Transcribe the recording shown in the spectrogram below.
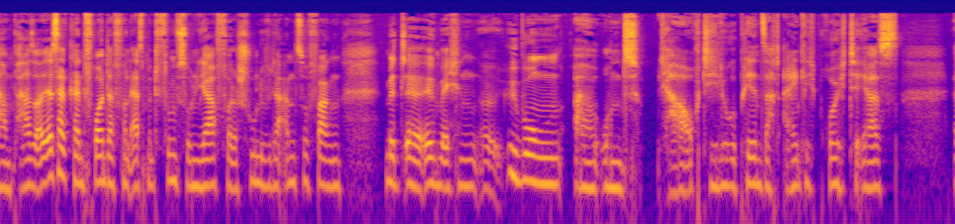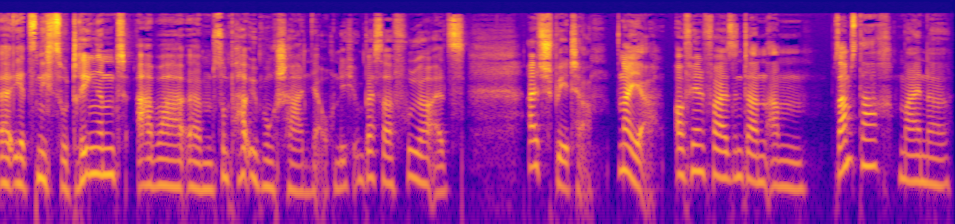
Ja, ein paar, also er ist halt kein Freund davon, erst mit fünf so ein Jahr vor der Schule wieder anzufangen mit äh, irgendwelchen äh, Übungen. Äh, und ja, auch die Logopädin sagt, eigentlich bräuchte er es äh, jetzt nicht so dringend, aber ähm, so ein paar Übungen schaden ja auch nicht. Und besser früher als, als später. Naja, auf jeden Fall sind dann am Samstag meine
